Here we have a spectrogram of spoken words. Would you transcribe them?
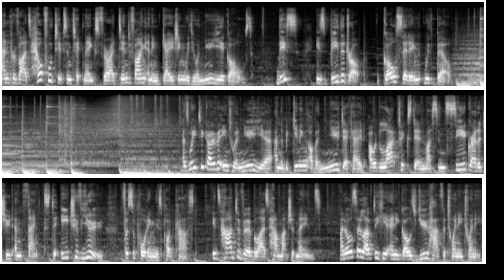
and provides helpful tips and techniques for identifying and engaging with your New Year goals. This is Be the Drop Goal Setting with Belle. As we tick over into a new year and the beginning of a new decade, I would like to extend my sincere gratitude and thanks to each of you for supporting this podcast. It's hard to verbalise how much it means. I'd also love to hear any goals you have for 2020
